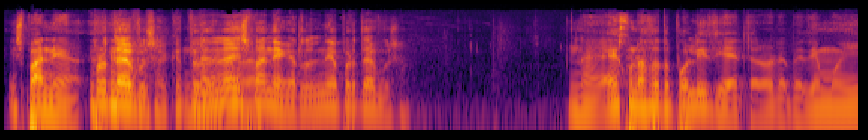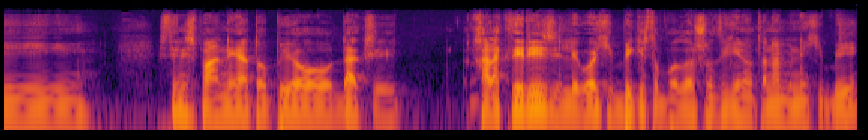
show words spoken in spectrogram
Ισπανία. πρωτεύουσα. Καταλωνία Ναι, ναι, ναι. Ισπανία, Καταλωνία πρωτεύουσα. Ναι, έχουν αυτό το πολύ ιδιαίτερο ρε παιδί μου η... στην Ισπανία το οποίο εντάξει χαρακτηρίζει λίγο, έχει μπει και στο ποδόσφαιρο, δεν γινόταν να μην έχει μπει.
